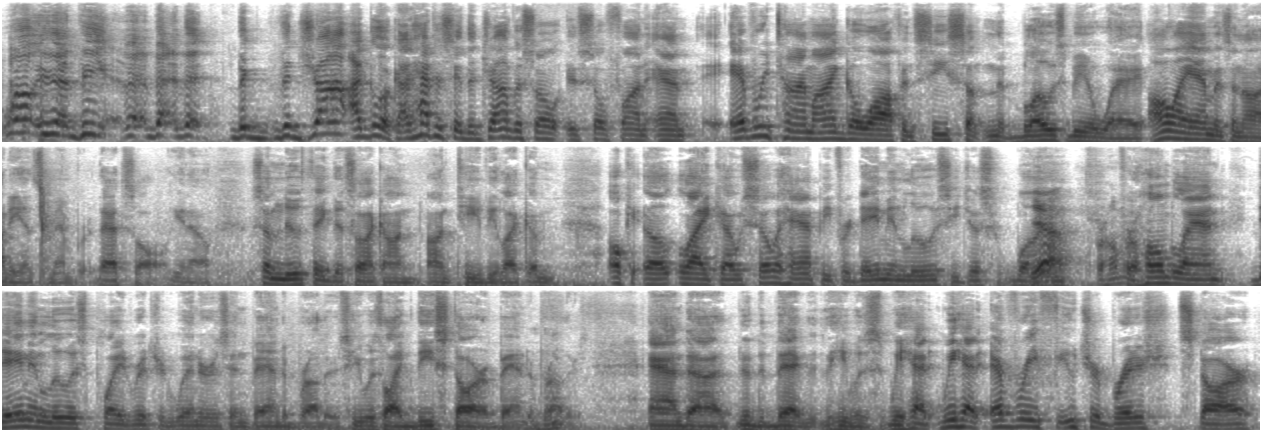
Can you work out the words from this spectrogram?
well, the, the, the, the, the job, I, look, I have to say, the job is so, is so fun. And every time I go off and see something that blows me away, all I am is an audience member. That's all, you know. Some new thing that's like on, on TV. Like, um, okay, uh, like I was so happy for Damian Lewis. He just won Yeah, for Homeland. for Homeland. Damian Lewis played Richard Winters in Band of Brothers. He was like the star of Band of Mm-hmm. Brothers. And uh, the, the, the- he was. We had we had every future British star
